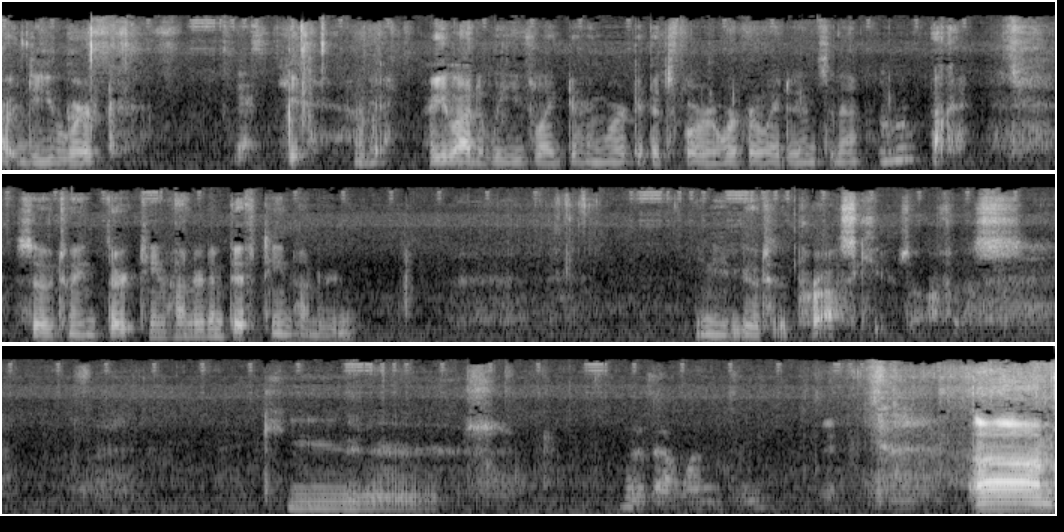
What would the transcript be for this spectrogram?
Or do you work Yes. here? Okay. Are you allowed to leave like during work if it's for a work-related incident? Mhm. Okay. So between thirteen hundred and fifteen hundred, you need to go to the prosecutor's office. Prosecutors. What is that, one? Um,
